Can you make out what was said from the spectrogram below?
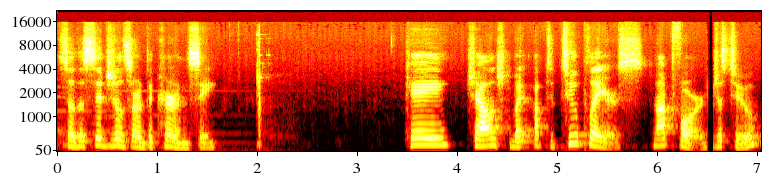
So the sigils are the currency. Okay, challenged by up to two players, not four, just two.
